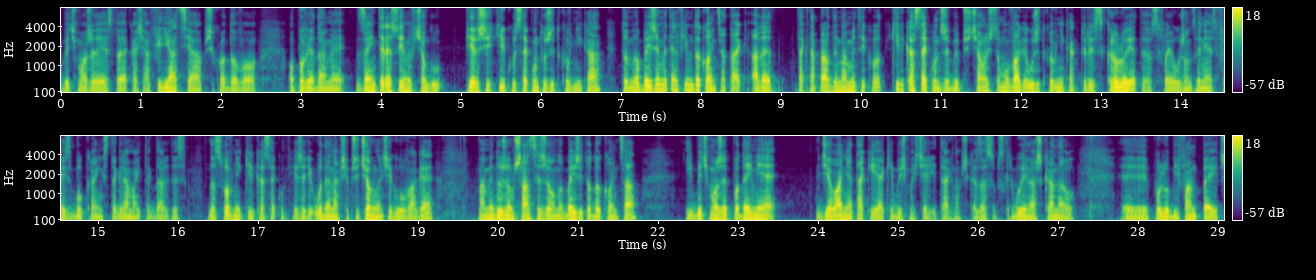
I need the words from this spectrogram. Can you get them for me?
być może jest to jakaś afiliacja, przykładowo opowiadamy, zainteresujemy w ciągu pierwszych kilku sekund użytkownika, to my obejrzymy ten film do końca, tak? Ale tak naprawdę mamy tylko kilka sekund, żeby przyciągnąć tą uwagę użytkownika, który skroluje to swoje urządzenie z Facebooka, Instagrama i tak dalej. To jest dosłownie kilka sekund. Jeżeli uda nam się przyciągnąć jego uwagę, mamy dużą szansę, że on obejrzy to do końca i być może podejmie działania takie, jakie byśmy chcieli, tak? Na przykład zasubskrybuje nasz kanał, yy, polubi fanpage,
